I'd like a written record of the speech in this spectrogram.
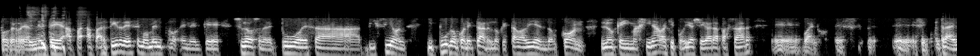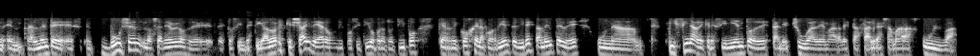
porque realmente a, partir de ese momento en el que Schlossberg tuvo esa visión y pudo conectar lo que estaba viendo con lo que imaginaba que podía llegar a pasar, eh, bueno, es, eh, se encuentra en, realmente es, bullen los cerebros de, estos investigadores que ya idearon un dispositivo prototipo que recoge la corriente directamente de una piscina de crecimiento de esta lechuga de mar, de estas algas llamadas ulva.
